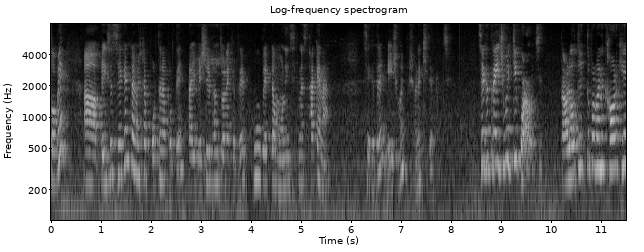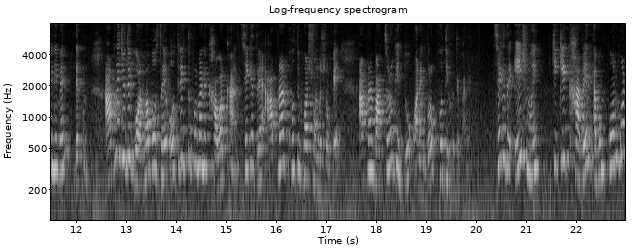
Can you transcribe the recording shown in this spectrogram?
তবে প্রেগনেন্সির সেকেন্ড ট্রাইমিস্টার পড়তে না পড়তে প্রায় বেশিরভাগ জনের ক্ষেত্রে খুব একটা মর্নিং সিকনেস থাকে না, সেক্ষেত্রে এই সময় ভীষণই খিদে পাচ্ছে। সেক্ষেত্রে এই সময় কী করা উচিত? তাহলে অতিরিক্ত পরিমাণে খাবার খেয়ে নেবেন। দেখুন, আপনি যদি গর্ভাবস্থায় অতিরিক্ত পরিমাণে খাবার খান, সেক্ষেত্রে আপনার ক্ষতি হওয়ার সঙ্গে সঙ্গে আপনার বাচ্চারও কিন্তু অনেক বড় ক্ষতি হতে পারে। সেক্ষেত্রে এই সময় কী কী খাবেন এবং কোন কোন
